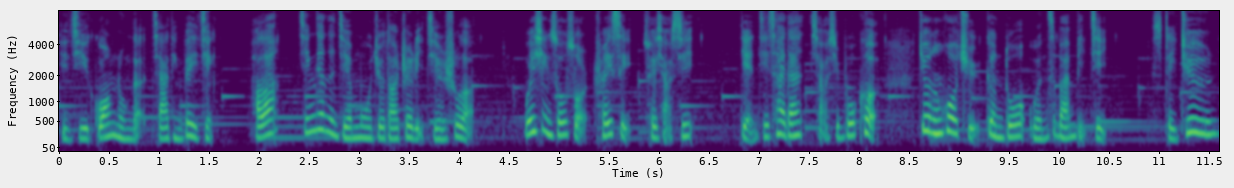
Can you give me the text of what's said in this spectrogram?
以及光荣的家庭背景。好了，今天的节目就到这里结束了。微信搜索 Tracy 崔小溪，点击菜单小溪播客，就能获取更多文字版笔记。Stay tuned。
